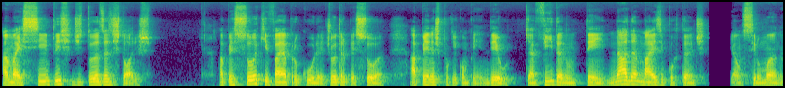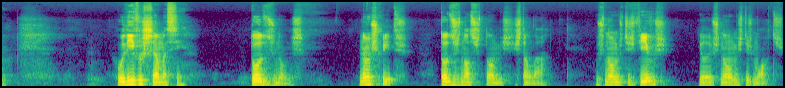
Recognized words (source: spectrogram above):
a mais simples de todas as histórias. Uma pessoa que vai à procura de outra pessoa apenas porque compreendeu que a vida não tem nada mais importante que a um ser humano. O livro chama-se Todos os Nomes não escritos. Todos os nossos nomes estão lá. Os nomes dos vivos e os nomes dos mortos.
